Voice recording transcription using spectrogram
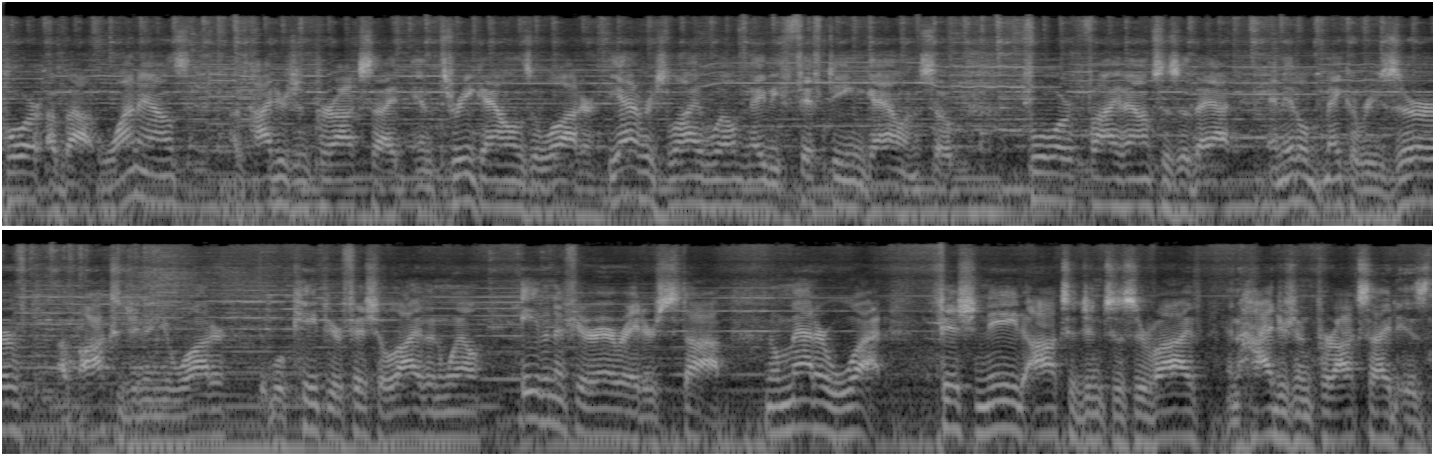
Pour about one ounce of hydrogen peroxide in three gallons of water. The average live well, maybe 15 gallons. So four, five ounces of that, and it'll make a reserve of oxygen in your water that will keep your fish alive and well, even if your aerators stop. No matter what, fish need oxygen to survive, and hydrogen peroxide is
